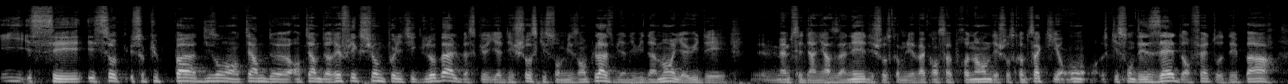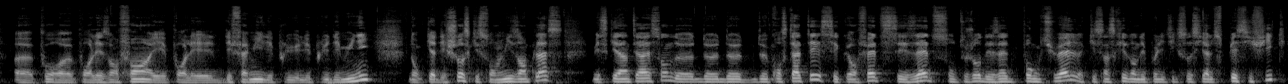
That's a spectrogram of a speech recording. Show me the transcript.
Il ne s'occupe pas, disons, en termes, de, réflexion de politique globale, parce qu'il y a des choses qui sont mises en place, bien évidemment. Il y a eu des, même ces dernières années, des choses comme les vacances apprenantes, des choses comme ça, qui, ont, qui sont des aides, en fait, au départ euh, pour, pour les enfants et pour des familles les plus, démunies. Donc, il y a des choses qui sont mises en place. Mais ce qui est intéressant de, de, constater, c'est qu'en fait, ces aides sont toujours des aides ponctuelles qui s'inscrivent dans des politiques sociales spécifiques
